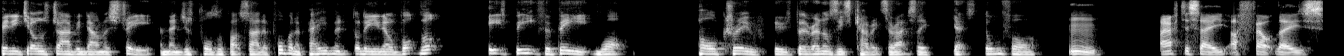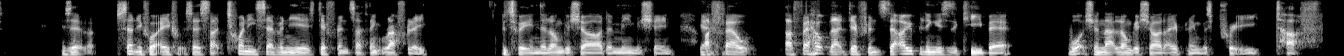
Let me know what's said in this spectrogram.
Vinnie Jones driving down the street and then just pulls up outside a pub on a pavement, doesn't he? You know, but but it's beat for beat what Paul Crewe, who's Burt Reynolds' character, actually gets done for. Mm. I have to say, I felt those. Is it 74, 8 foot? So it's like 27 years difference, I think, roughly, between the Longest Yard and Mean Machine. Yeah. I felt I felt that difference. The opening is the key bit. Watching that Longest Yard opening was pretty tough.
